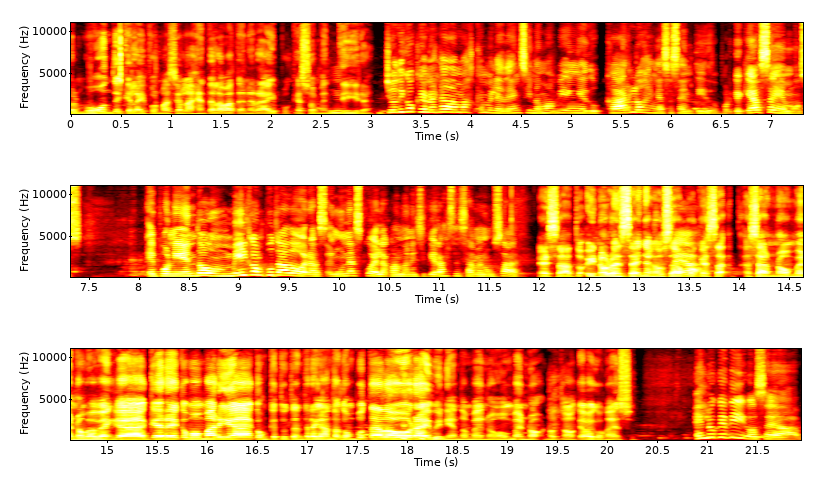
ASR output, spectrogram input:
el mundo y que la información la gente la va a tener ahí porque eso es mentira. Yo digo que no es nada más que me le den, sino más bien educarlos en ese sentido. Porque ¿qué hacemos? Eh, poniendo mil computadoras en una escuela cuando ni siquiera se saben usar. Exacto, y no lo enseñan, o, sea, sea- porque o sea, no me, no me venga a querer como María con que tú estés entregando computadora y viniéndome, no, hombre, no, no tengo que ver con eso. Es lo que digo, o sea,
